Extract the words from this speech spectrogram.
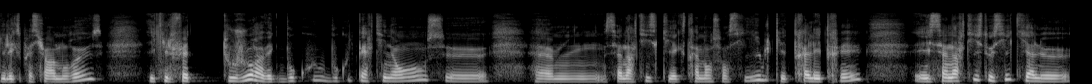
de l'expression amoureuse et qu'il fait toujours avec beaucoup, beaucoup de pertinence. Euh, euh, c'est un artiste qui est extrêmement sensible, qui est très lettré, et c'est un artiste aussi qui a le,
